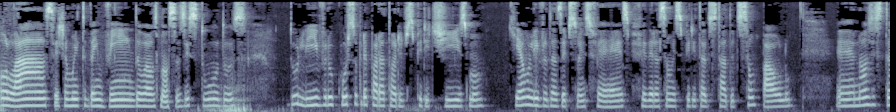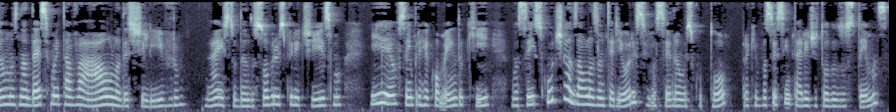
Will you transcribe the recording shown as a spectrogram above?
Olá, seja muito bem-vindo aos nossos estudos do livro Curso Preparatório de Espiritismo, que é um livro das edições FESP, Federação Espírita do Estado de São Paulo. É, nós estamos na 18ª aula deste livro, né, estudando sobre o Espiritismo, e eu sempre recomendo que você escute as aulas anteriores, se você não escutou, para que você se intere de todos os temas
